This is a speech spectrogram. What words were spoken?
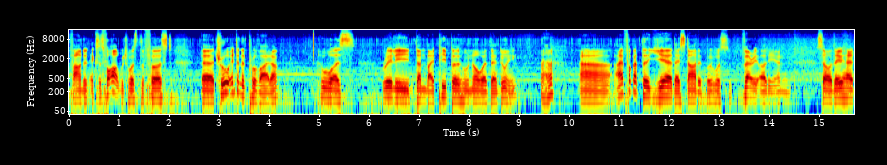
founded XS4ALL, which was the first uh, true internet provider who was really done by people who know what they're doing. Uh Uh, I forgot the year they started, but it was very early, and so they had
